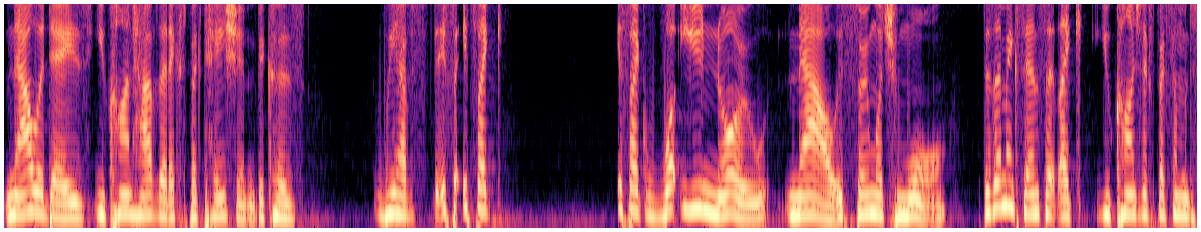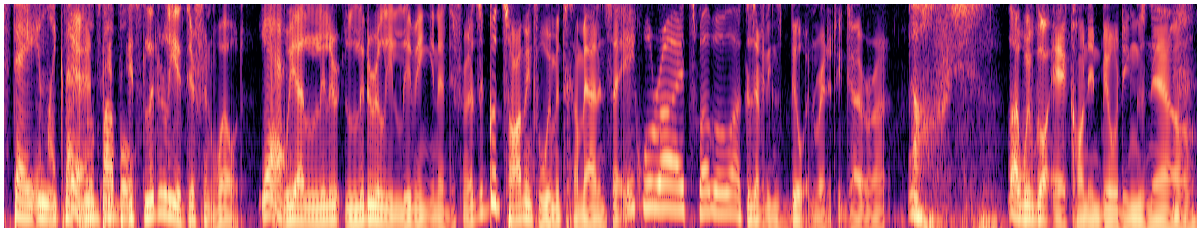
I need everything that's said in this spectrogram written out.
nowadays you can't have that expectation because we have it's it's like it's like what you know now is so much more. Does that make sense? That like you can't just expect someone to stay in like that yeah, little it's, it's, bubble. it's literally a different world. Yeah. we are liter- literally living in a different. It's a good timing for women to come out and say equal rights, blah blah blah, because everything's built and ready to go, right? oh, sh- Like we've got aircon in buildings now.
